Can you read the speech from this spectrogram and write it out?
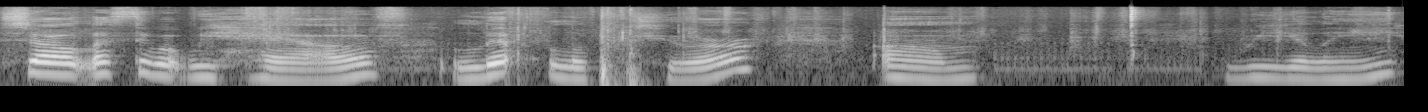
so let's see what we have. Lip lacquer. Um, really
